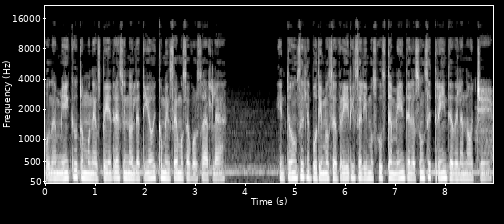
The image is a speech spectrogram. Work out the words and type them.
Un amigo tomó unas piedras y nos latió y comenzamos a forzarla. Entonces la pudimos abrir y salimos justamente a las 11.30 de la noche.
